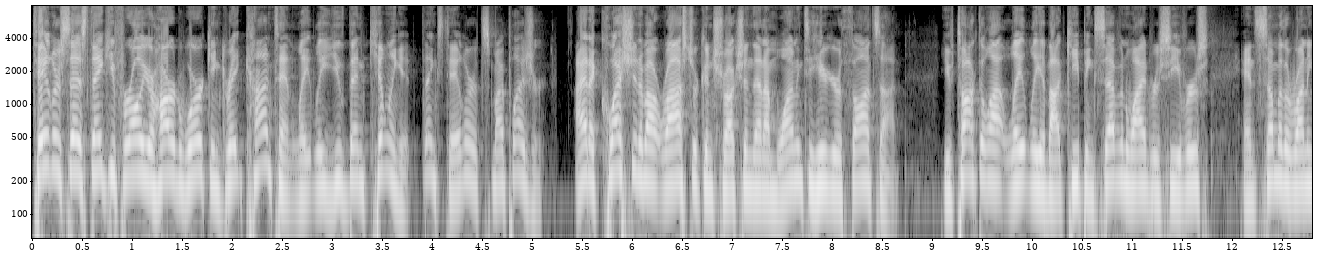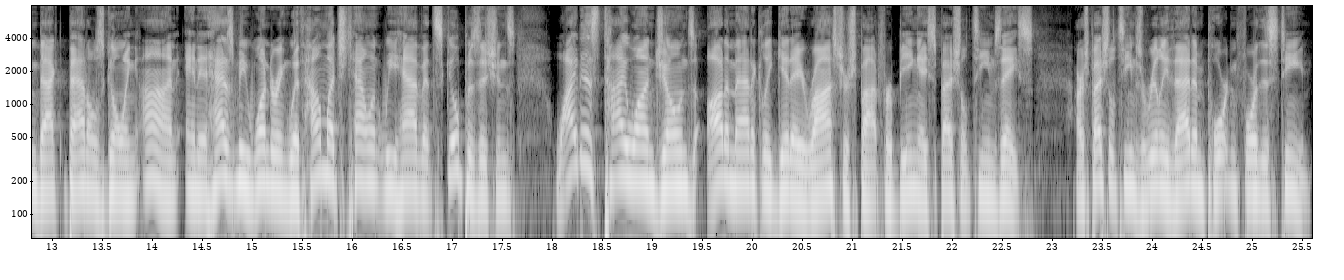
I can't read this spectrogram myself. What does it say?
Taylor says, Thank you for all your hard work and great content lately. You've been killing it. Thanks, Taylor. It's my pleasure. I had a question about roster construction that I'm wanting to hear your thoughts on. You've talked a lot lately about keeping seven wide receivers and some of the running back battles going on, and it has me wondering with how much talent we have at skill positions, why does Taiwan Jones automatically get a roster spot for being a special teams ace? Are special teams really that important for this team?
